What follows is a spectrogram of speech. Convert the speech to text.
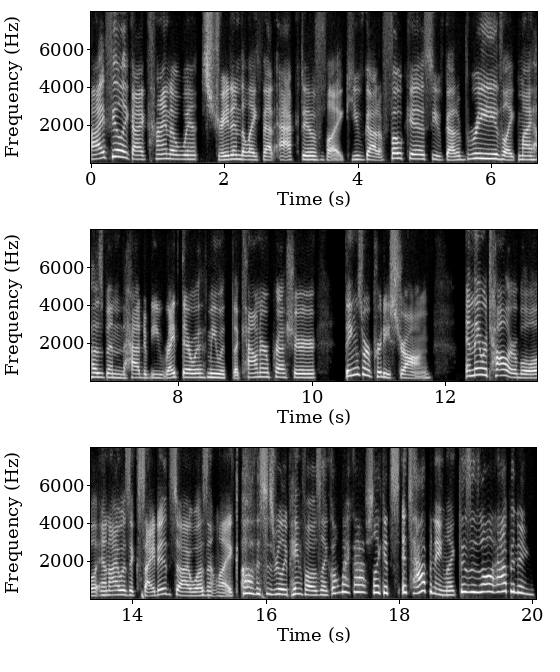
I feel like I kind of went straight into like that active, like, you've got to focus, you've got to breathe. Like, my husband had to be right there with me with the counter pressure. Things were pretty strong and they were tolerable and I was excited. So I wasn't like, oh, this is really painful. I was like, oh my gosh, like it's, it's happening. Like, this is all happening.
